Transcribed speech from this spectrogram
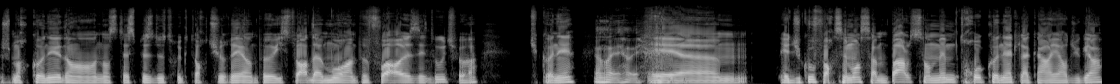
je me reconnais dans, dans cette espèce de truc torturé, un peu histoire d'amour, un peu foireuse et tout, tu vois tu connais. Ouais, ouais. Et, euh, et du coup, forcément, ça me parle sans même trop connaître la carrière du gars.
